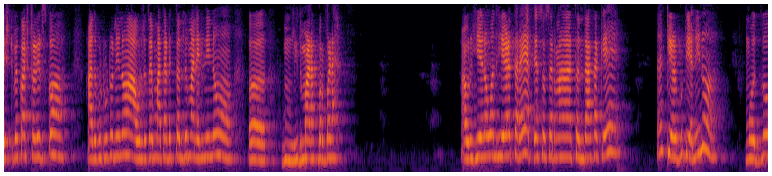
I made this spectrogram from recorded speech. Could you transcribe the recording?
ಎಷ್ಟು ಬೇಕು ಅಷ್ಟು ಇಡ್ಸ್ಕೋ. ಅದು ಬಿಟ್ಬಿಟ್ಟು ನೀನು ಅವ್ರ ಜೊತೆ ಮಾತಾಡಿ ತಂದು ಮನೇಲಿ ನೀನು ಇದು ಮಾಡಕ್ಕೆ ಬರಬೇಡ. ಅವ್ರಿಗೆ ಏನೋ ಒಂದು ಹೇಳ್ತಾರೆ, ಅತ್ತೆ ಸೊಸೆರನ್ನ ತಂದಾಕಕ್ಕೆ. ಕೇಳ್ಬಿಟ್ಟಿಯ ನೀನು? ಮೊದಲು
